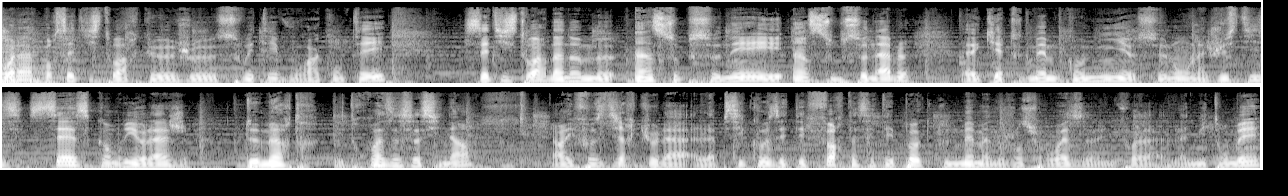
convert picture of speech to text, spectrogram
Voilà pour cette histoire que je souhaitais vous raconter. Cette histoire d'un homme insoupçonné et insoupçonnable euh, qui a tout de même commis, selon la justice, 16 cambriolages, 2 meurtres et 3 assassinats. Alors il faut se dire que la, psychose était forte à cette époque tout de même à Nogent-sur-Oise une fois la, nuit tombée.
